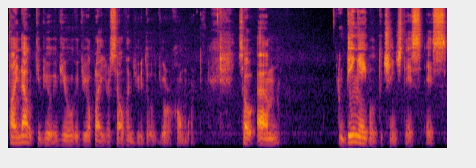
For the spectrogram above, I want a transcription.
find out if you if you if you apply yourself and you do your homework. So um, being able to change this is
